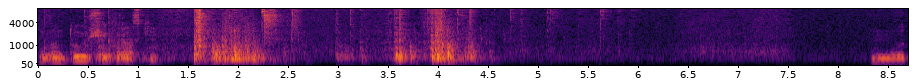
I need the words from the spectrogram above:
грунтующей краски. Вот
